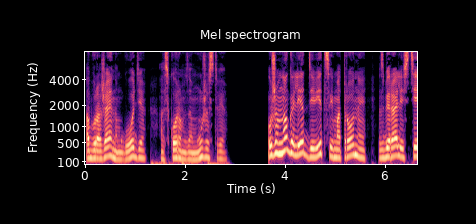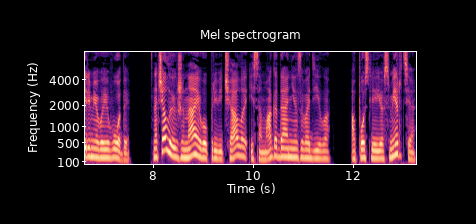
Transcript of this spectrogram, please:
об урожайном годе, о скором замужестве. Уже много лет девицы и матроны сбирались в тереме воеводы. Сначала их жена его привечала и сама гадание заводила, а после ее смерти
